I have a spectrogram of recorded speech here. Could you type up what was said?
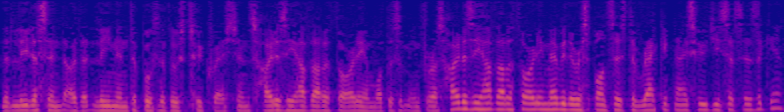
that lead us in, or that lean into both of those two questions. How does he have that authority, and what does it mean for us? How does he have that authority? Maybe the response is to recognize who Jesus is again.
